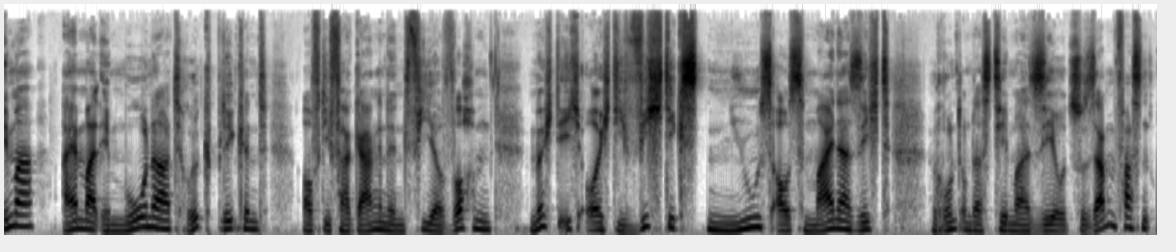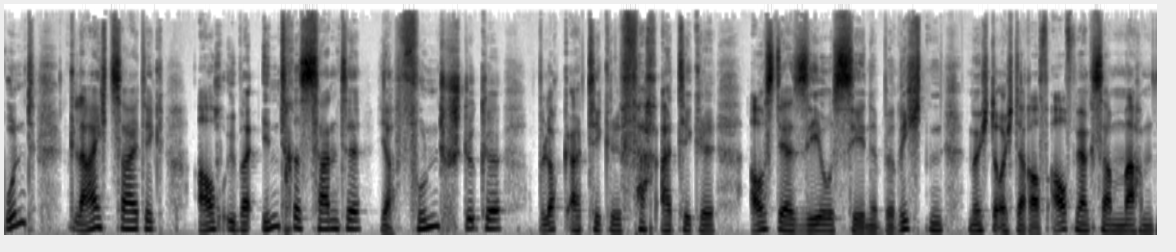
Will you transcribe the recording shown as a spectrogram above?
Immer einmal im Monat rückblickend auf die vergangenen vier Wochen möchte ich euch die wichtigsten News aus meiner Sicht rund um das Thema SEO zusammenfassen und gleichzeitig auch über interessante ja, Fundstücke Blogartikel, Fachartikel aus der SEO-Szene berichten, möchte euch darauf aufmerksam machen,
